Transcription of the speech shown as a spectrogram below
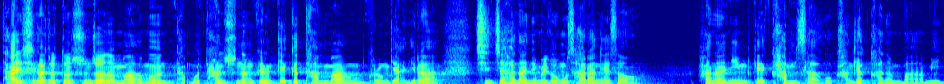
다윗이 가졌던 순전한 마음은 뭐 단순한 그런 깨끗한 마음 그런 게 아니라 진짜 하나님을 너무 사랑해서 하나님께 감사하고 감격하는 마음이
